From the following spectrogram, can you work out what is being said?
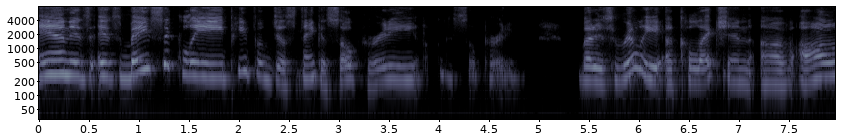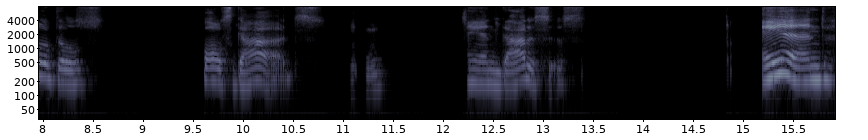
and it's it's basically people just think it's so pretty. Oh, it's so pretty. But it's really a collection of all of those false gods Mhm. and goddesses. And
